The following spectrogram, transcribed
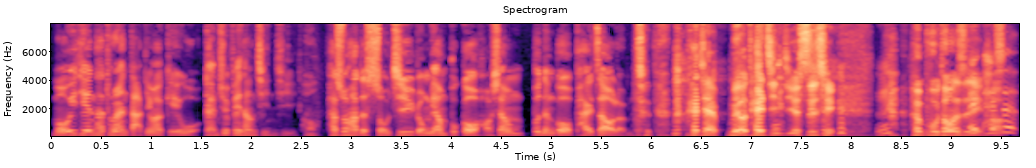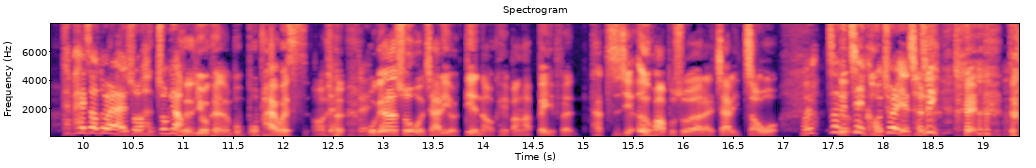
某一天，她突然打电话给我，感觉非常紧急。哦，她说她的手机容量不够，好像不能够拍照了。看起来没有太紧急的事情。嗯，很普通的事情，还是他拍照对他来说很重要？有可能不不拍会死啊！我跟他说，我家里有电脑可以帮他备份，他直接二话不说要来家里找我。哎呦，这个借口居然也成立。对，等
